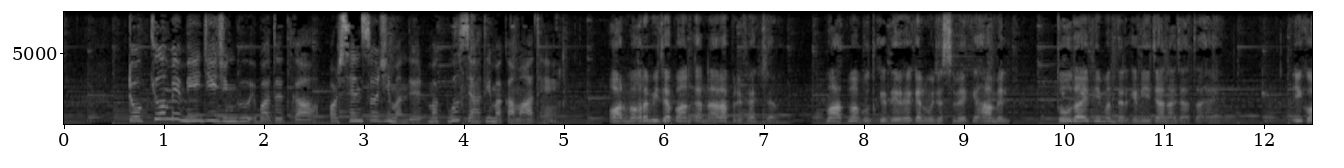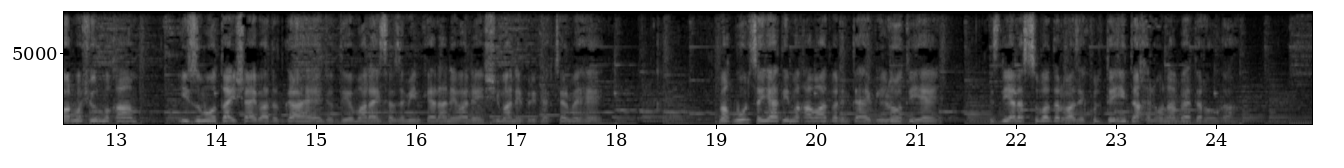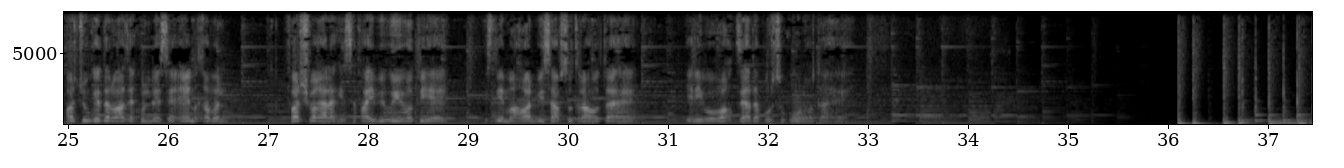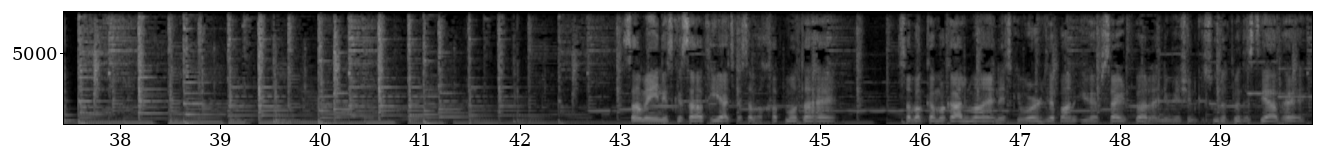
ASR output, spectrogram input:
ٹوکیو میں میجی جنگو عبادت گاہ اور سینسوجی مندر مقبول سیاحتی مقامات ہیں۔ اور مغربی جاپان کا نارا پریفیکچر مہاتما بدھ کے دیوہیکل مجسمے کے حامل تودائی مندر کے لیے جانا جاتا ہے۔ ایک اور مشہور مقام ایزومو تائشا عبادت گاہ ہے، جو دیو مالائی سرزمین کہلانے والے شیمانے پریفیکچر میں ہے۔ مقبول سیاحتی مقامات پر انتہائی بھیڑ ہوتی ہے، اس لیے الگ صبح دروازے کھلتے ہی داخل ہونا بہتر ہوگا۔ اور چونکہ دروازے کھلنے سے عین قبل فرش وغیرہ کی صفائی بھی ہوئی ہوتی ہے، اس لیے ماحول بھی صاف ستھرا ہوتا ہے یعنی وہ وقت زیادہ پرسکون ہوتا ہے۔ سامعین، اس کے ساتھ ہی آج کا سبق ختم ہوتا ہے۔ سبق کا مکالمہ N H K World Japan کی ویب سائٹ پر اینیمیشن کی صورت میں دستیاب ہے۔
